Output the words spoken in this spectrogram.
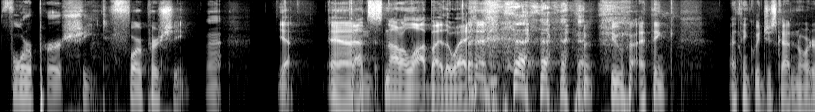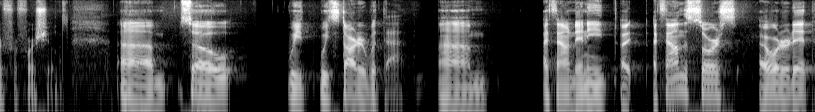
Four per sheet. four per sheet. Uh, Yeah, and That's not a lot, by the way. I think I think we just got an order for four shields. Um, so we we started with that. Um, I found any I, I found the source, I ordered it,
